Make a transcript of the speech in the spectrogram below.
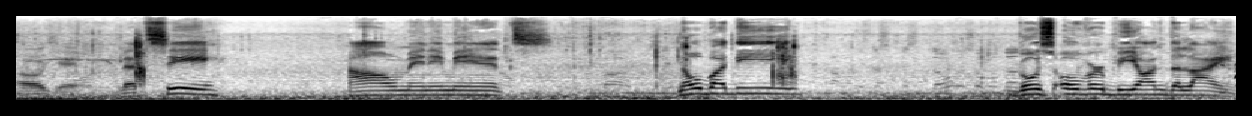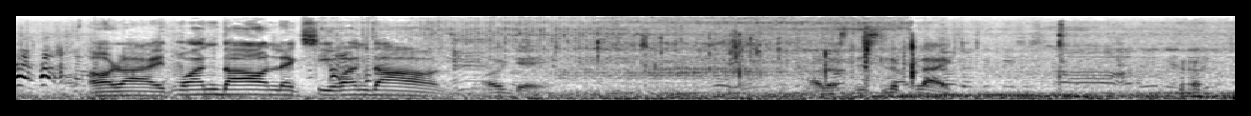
Okay, let's see how many minutes. Nobody goes over beyond the line. All right, one down, Lexi, one down. Okay. How does this look like?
